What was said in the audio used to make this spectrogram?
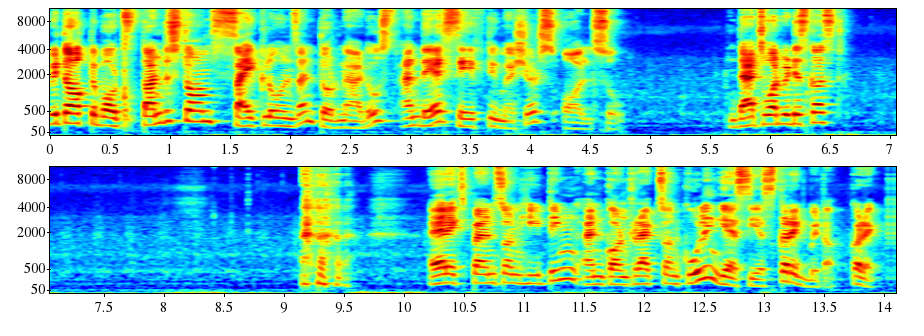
we talked about thunderstorms, cyclones, and tornadoes and their safety measures also. That's what we discussed. Air expands on heating and contracts on cooling. Yes, yes, correct, beta. Correct.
